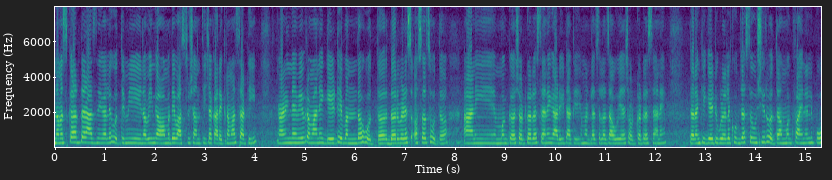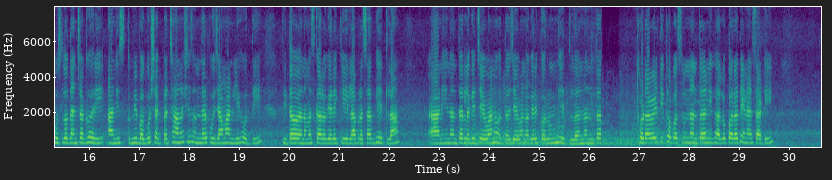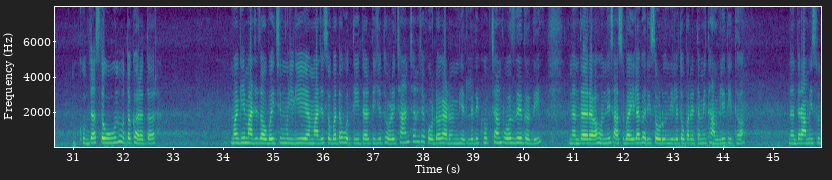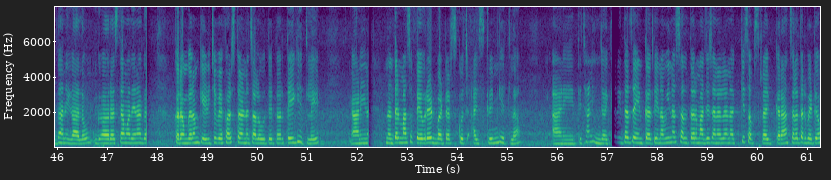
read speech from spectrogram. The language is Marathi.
नमस्कार तर आज निघाले होते मी नवीन गावामध्ये वास्तुशांतीच्या कार्यक्रमासाठी. आणि नेहमीप्रमाणे गेट हे बंद होतं दरवेळेस असंच होतं. आणि मग शॉर्टकट रस्त्याने गाडी टाकली म्हटलं चला जाऊया शॉर्टकट रस्त्याने. कारण की गेट उघडायला खूप जास्त उशीर होता. मग फायनली पोहोचलो त्यांच्या घरी आणि तुम्ही बघू शकता छान अशी सुंदर पूजा मांडली होती. तिथं नमस्कार वगैरे केला प्रसाद घेतला. आणि नंतर लगेच जेवण होतं. जेवण वगैरे करून घेतलं. नंतर थोडा वेळ तिथं बसून नंतर निघालो परत येण्यासाठी. खूप जास्त ऊन होतं खरं तर. मग ही माझ्या जाऊबाईची मुलगी माझ्यासोबत होती तर तिचे थोडे छान छान असे फोटो काढून घेतले. ती खूप छान पोज देत होती. नंतर होनी सासूबाईला घरी सोडून दिले तोपर्यंत मी थांबली तिथं. नंतर आम्ही सुद्धा निघालो. ग रस्त्यामध्ये ना गरम गरम केळीचे वेफर्स तळणं चालू होते तर ते घेतले. आणि नंतर माझं फेवरेट बटरस्कॉच आईस्क्रीम घेतलं. आणि ते छान एन्जॉय इथंच एंड करते नवीन असाल तर माझ्या चॅनलला नक्की सबस्क्राईब करा. चला तर भेटूया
